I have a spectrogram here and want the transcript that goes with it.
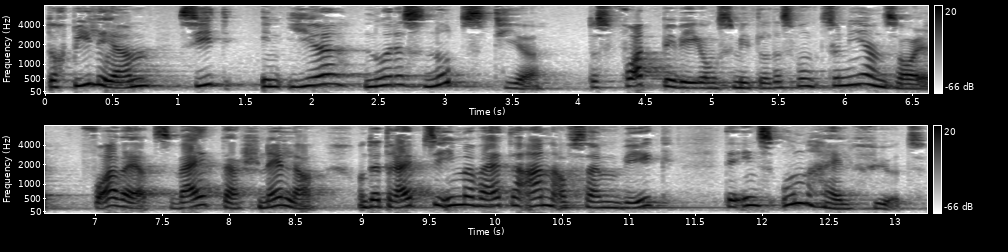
Doch Bileam sieht in ihr nur das Nutztier, das Fortbewegungsmittel, das funktionieren soll. Vorwärts, weiter, schneller. Und er treibt sie immer weiter an auf seinem Weg, der ins Unheil führt.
